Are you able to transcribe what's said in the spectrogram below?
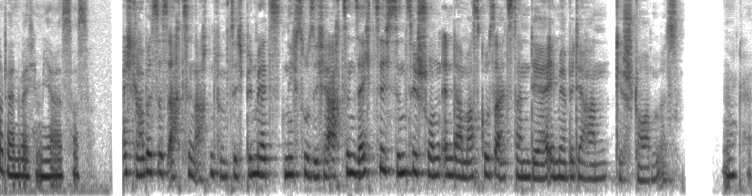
oder in welchem Jahr ist das? Ich glaube, es ist 1858, bin mir jetzt nicht so sicher. 1860 sind sie schon in Damaskus, als dann der Emir Bedehan gestorben ist. Okay.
